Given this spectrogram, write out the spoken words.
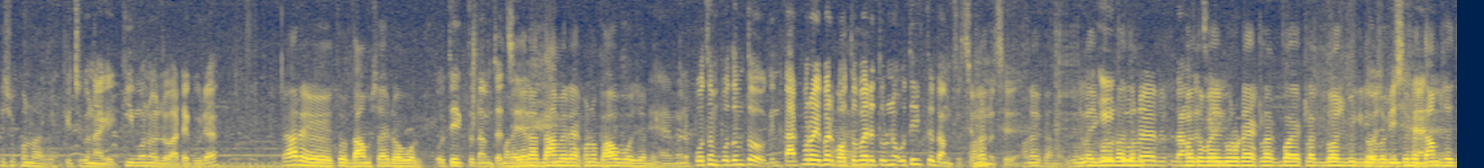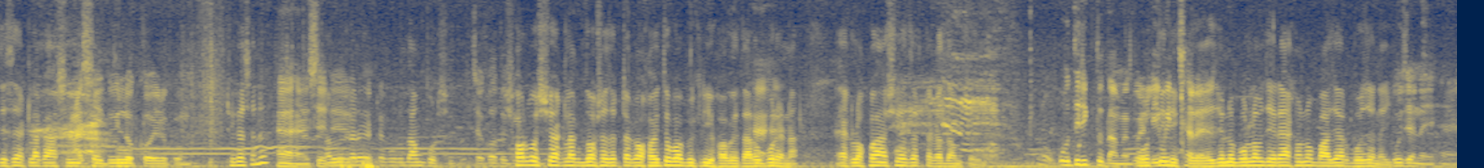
কিছুক্ষণ আগে। কিছুক্ষণ আগে। কি মনে হলো হাটে ঘুরা? আরে তো দাম চাই ডবল অতিরিক্ত দাম মানে এরা দামের এখনও ভাব বোঝেনি হ্যাঁ মানে প্রথম প্রথম তো কিন্তু তারপরে এবার গতবারের তুলনায় অতিরিক্ত দাম চাচ্ছে মনে হচ্ছে। অনেক অনেক হয়তো চাচ্ছে- গরুটা এক লাখ বা এক লাখ দশ বিক্রি হবে কিন্তু হ্যাঁ, দাম হ্যাঁ। চাইতেছে এক লাখ আশি দুই লক্ষ এরকম। ঠিক আছে না? হ্যাঁ হ্যাঁ সেটাই। একটা গরু দাম করছি আচ্ছা কত সর্বোচ্চ এক লাখ দশ হাজার টাকা হয়তো বা বিক্রি হবে তার হ্যাঁ, উপরে না। এক লক্ষ আশি হাজার টাকা দাম চাই। অতিরিক্ত দাম একবার লিমিট ছাড়া। এই জন্য বললাম যে এরা এখনও বাজার বোঝে নাই। বুঝে নেই হ্যাঁ।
